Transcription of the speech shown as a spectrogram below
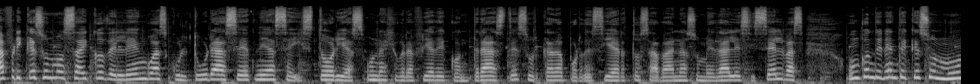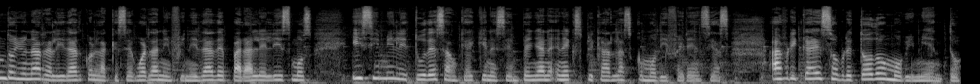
África es un mosaico de lenguas, culturas, etnias e historias, una geografía de contrastes surcada por desiertos, sabanas, humedales y selvas, un continente que es un mundo y una realidad con la que se guardan infinidad de paralelismos y similitudes, aunque hay quienes se empeñan en explicarlas como diferencias. África es sobre todo movimiento,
